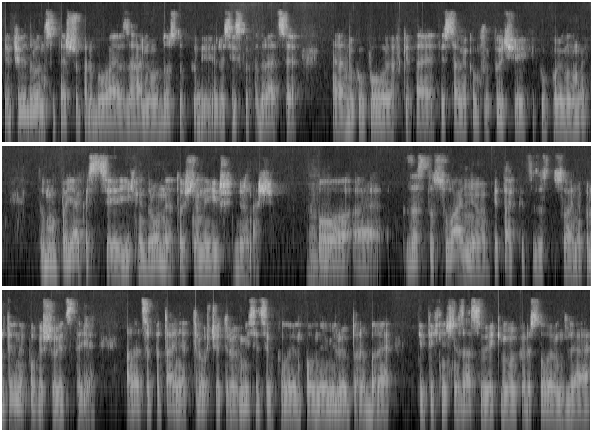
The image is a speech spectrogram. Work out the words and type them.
Півдрон це те, що перебуває в загальному доступу, і Російська Федерація е, викуповує в Китаї ті самі комплектуючі, які купуємо ми. Тому по якості їхні дрони точно не гірші, ніж наші. По е, застосуванню і тактиці застосування противник поки що відстає. Але це питання трьох-чотирьох місяців, коли він повною мірою перебере ті технічні засоби, які ми використовуємо для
